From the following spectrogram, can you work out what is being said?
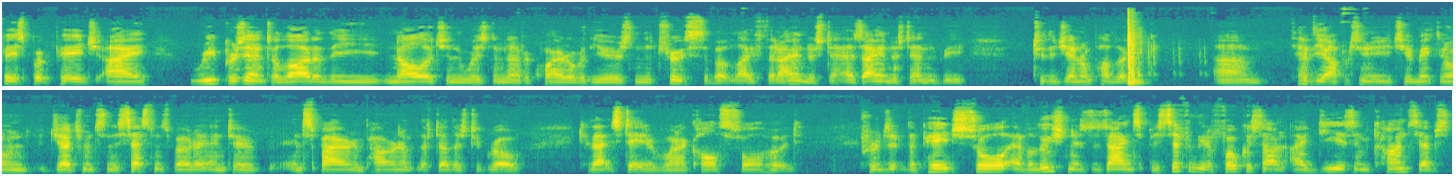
Facebook page, I represent a lot of the knowledge and wisdom that I've acquired over the years and the truths about life that I understand, as I understand them to be, to the general public. Um, to have the opportunity to make their own judgments and assessments about it and to inspire and empower and uplift others to grow to that state of what I call soulhood. The page Soul Evolution is designed specifically to focus on ideas and concepts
